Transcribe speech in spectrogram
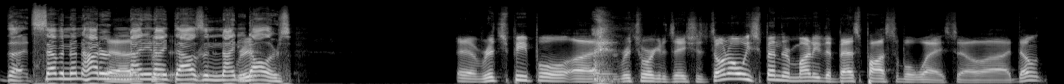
the seven hundred and ninety nine thousand ninety dollars. uh, rich people, uh, rich organizations don't always spend their money the best possible way. So uh, don't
